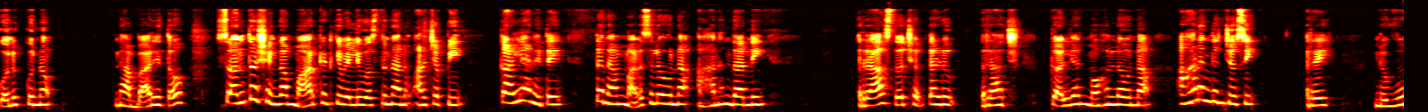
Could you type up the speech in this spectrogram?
కొనుక్కున్నాం. నా భార్యతో సంతోషంగా మార్కెట్కి వెళ్ళి వస్తున్నాను అని చెప్పి కళ్యాణ్ అయితే తన మనసులో ఉన్న ఆనందాన్ని రాజ్తో చెప్తాడు. రాజ్ కళ్యాణ్ మొహంలో ఉన్న ఆనందం చూసి రే నువ్వు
